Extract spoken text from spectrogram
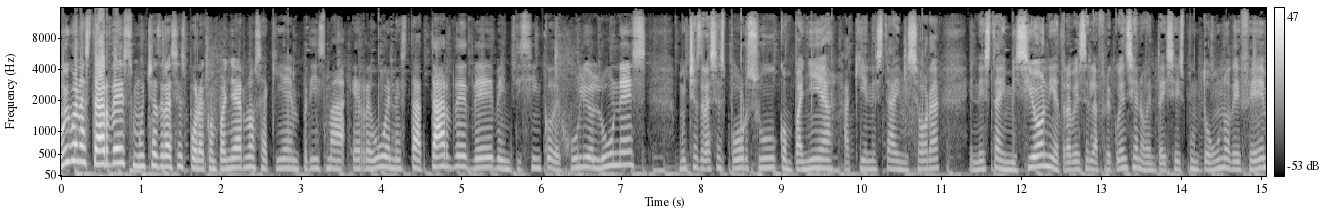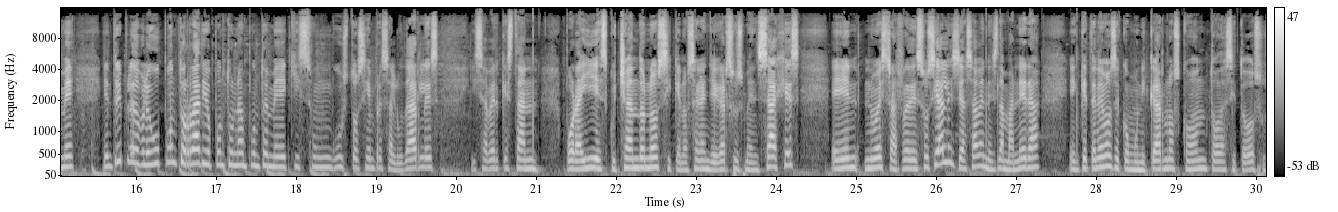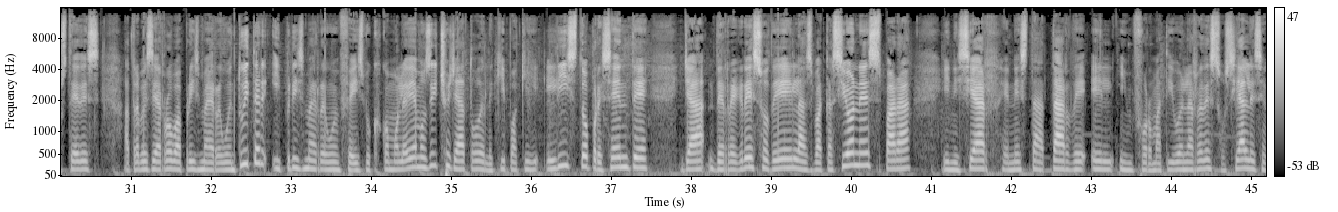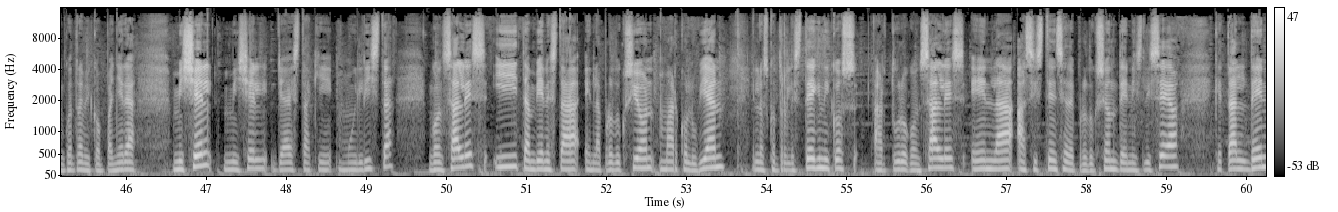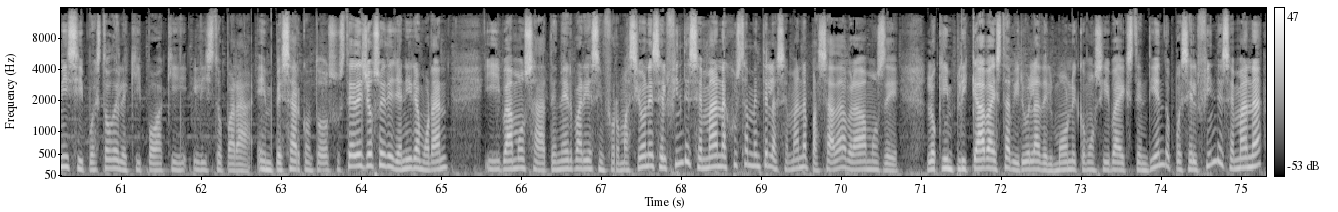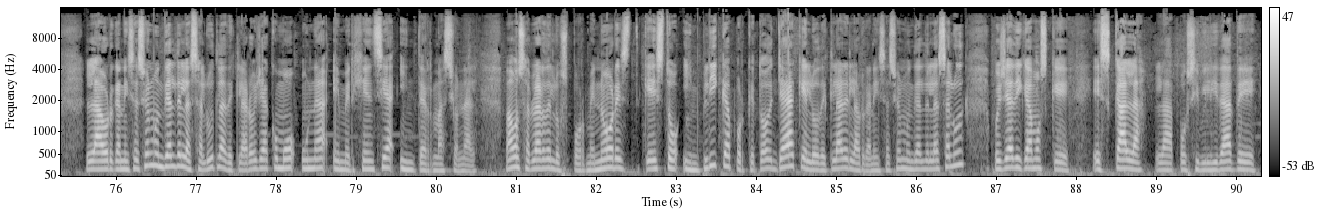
Muy buenas tardes, muchas gracias por acompañarnos aquí en Prisma RU en esta tarde de 25 de julio, lunes. Muchas gracias por su compañía aquí en esta emisora, en esta emisión y a través de la frecuencia 96.1 de FM y en www.radio.unam.mx. Un gusto siempre saludarles y saber que están por ahí escuchándonos y que nos hagan llegar sus mensajes en nuestras redes sociales. Ya saben, es la manera en que tenemos de comunicarnos con todas y todos ustedes a través de arroba Prisma RU en Twitter y Prisma RU en Facebook. Como le habíamos dicho, ya todo el equipo aquí listo, presente ya de regreso de las vacaciones para iniciar en esta tarde el informativo. En las redes sociales se encuentra mi compañera Michelle. Michelle ya está aquí muy lista. González y también está en la producción Marco Lubián, en los controles técnicos Arturo González, en la asistencia de producción Denis Licea. ¿Qué tal Denis? Y pues todo el equipo aquí listo para empezar con todos ustedes. Yo soy de Yanira Morán y vamos a tener varias informaciones el fin de semana, justamente la semana pasada, hablábamos de lo que implicaba esta viruela del mono y cómo se iba extendiendo. Pues el fin de semana, la Organización Mundial de la Salud la declaró ya como una emergencia internacional. Vamos a hablar de los pormenores que esto implica, porque todo, ya que lo declare la Organización Mundial de la Salud, pues ya digamos que escala la posibilidad de,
